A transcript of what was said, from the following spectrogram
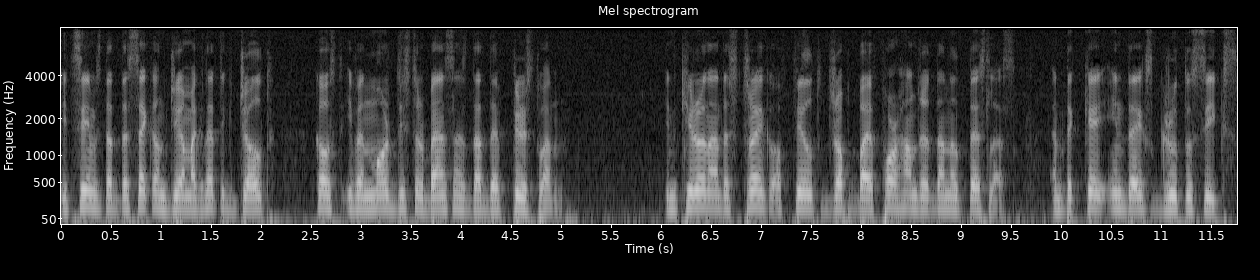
It seems that the second geomagnetic jolt caused even more disturbances than the first one. In Kiruna the strength of field dropped by 400 nanoteslas and the K-index grew to 6.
